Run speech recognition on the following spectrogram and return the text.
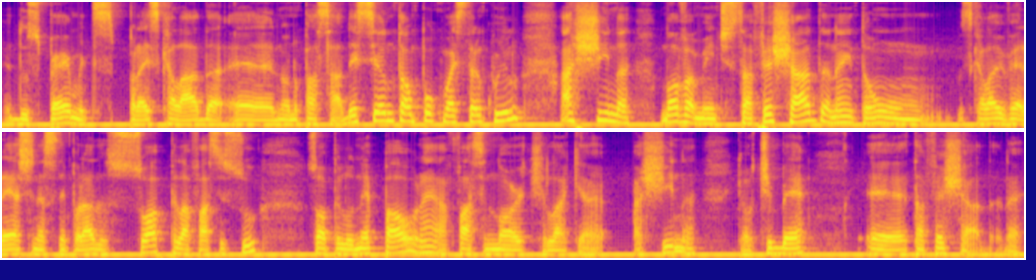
dos permits para escalada é, no ano passado. Esse ano está um pouco mais tranquilo. A China novamente está fechada, né? Então escalar o Everest nessa temporada só pela face sul, só pelo Nepal, né? A face norte lá que é a China, que é o Tibete é, tá fechada, né?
